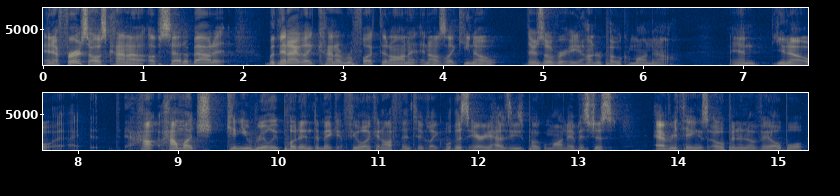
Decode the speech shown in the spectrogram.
And at first, I was kind of upset about it, but then I like kind of reflected on it, and I was like, you know, there's over 800 Pokemon now, and you know, how how much can you really put in to make it feel like an authentic? Like, well, this area has these Pokemon. If it's just everything's open and available,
